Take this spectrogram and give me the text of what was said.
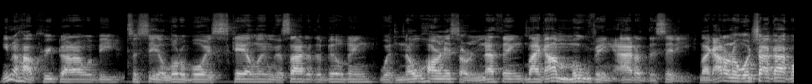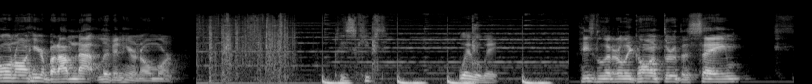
You know how creeped out I would be to see a little boy scaling the side of the building with no harness or nothing? Like I'm moving out of the city. Like I don't know what y'all got going on here, but I'm not living here no more. Please keep. Wait, wait, wait. He's literally going through the same.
